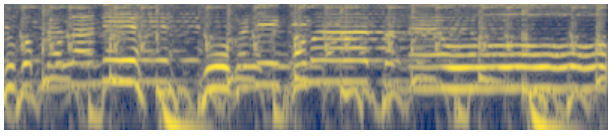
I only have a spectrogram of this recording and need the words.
જુગ પેલાની જોગણી ખમા તને ઓ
